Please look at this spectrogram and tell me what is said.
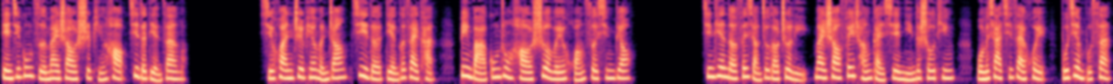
点击公子麦少视频号，记得点赞了。喜欢这篇文章，记得点个再看，并把公众号设为黄色星标。今天的分享就到这里，麦少非常感谢您的收听，我们下期再会，不见不散。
